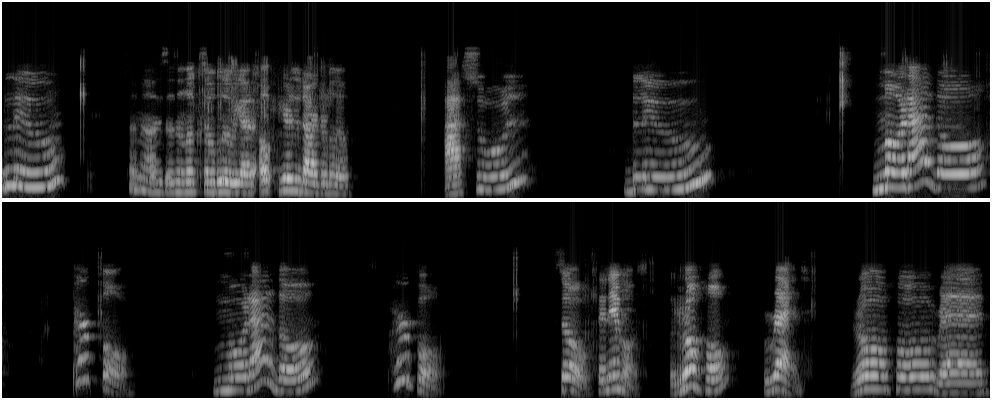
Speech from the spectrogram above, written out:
blue. Somehow this doesn't look so blue. We got. Oh, here's a darker blue. Azul, blue, morado, purple, morado, purple. So, tenemos rojo, red, rojo, red,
